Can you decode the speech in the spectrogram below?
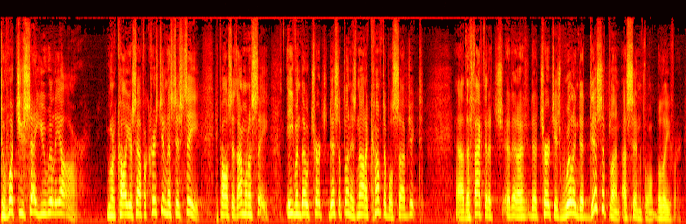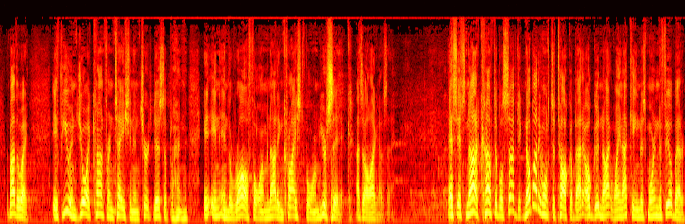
to what you say you really are. You want to call yourself a Christian? Let's just see. Paul says, I'm going to see. Even though church discipline is not a comfortable subject, uh, the fact that a, ch- that a, the church is willing to discipline a sinful believer. By the way, if you enjoy confrontation in church discipline in, in, in the raw form, not in Christ form, you're sick. That's all I got to say. It's, it's not a comfortable subject. Nobody wants to talk about it. Oh, good night, Wayne. I came this morning to feel better.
